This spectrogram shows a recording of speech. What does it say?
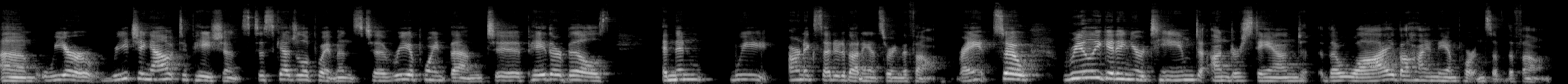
Um, we are reaching out to patients to schedule appointments, to reappoint them, to pay their bills. And then we aren't excited about answering the phone, right? So, really getting your team to understand the why behind the importance of the phone.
